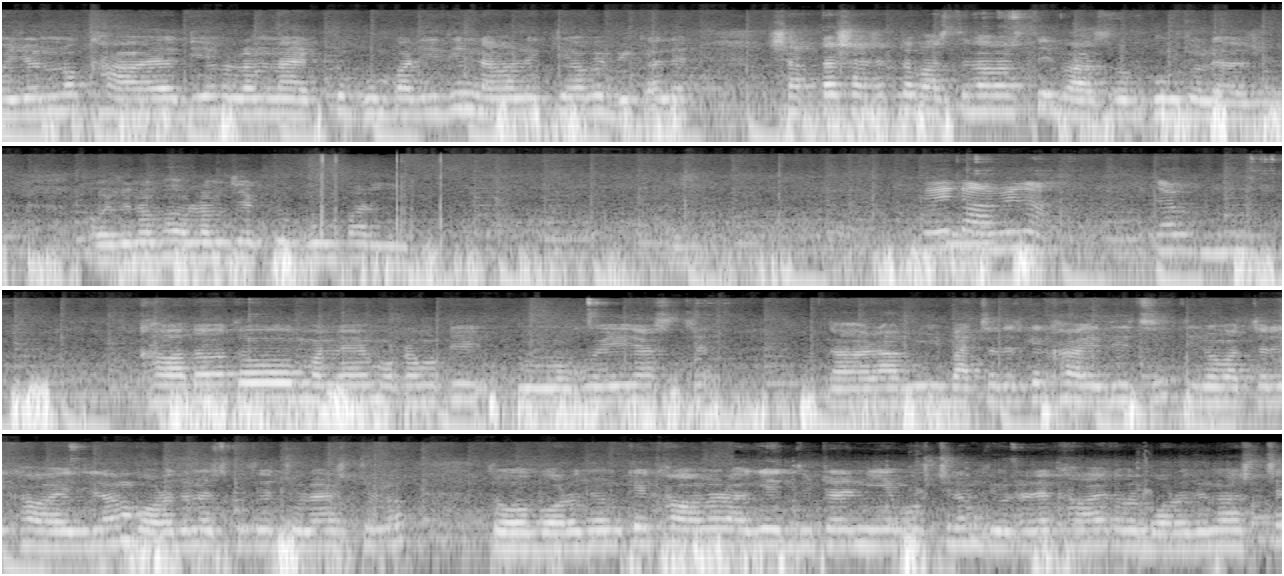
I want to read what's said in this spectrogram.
ওই জন্য খাওয়া দিয়ে বললাম, না, একটু ঘুম পাড়িয়ে দিই না হলে কী হবে? বিকালে সাতটা, সাড়ে সাতটা বাজতে না বাজতেই বাস ঘুম চলে আসবে। ওই জন্য ভাবলাম যে একটু ঘুম পাড়িয়ে দিই। হবে না খাওয়া দাওয়া তো মানে মোটামুটি হয়েই আসছে। আর আমি বাচ্চাদেরকে খাইয়ে দিয়েছি, তিনও বাচ্চারই খাওয়াই দিলাম। বড়জন স্কুল থেকে চলে আসছিল। তো বড়জনকে খাওয়ানোর আগে দুইটারে নিয়ে বসছিলাম, দুইটারে খাওয়াই তবে বড়জনও আসছে।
